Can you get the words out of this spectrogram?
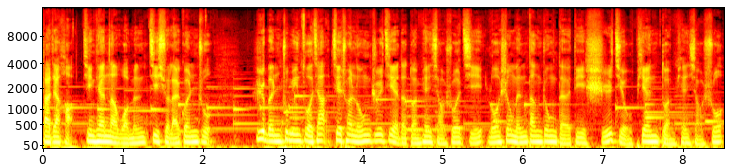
大家好，今天呢，我们继续来关注日本著名作家芥川龙之介的短篇小说集《罗生门》当中的第十九篇短篇小说《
